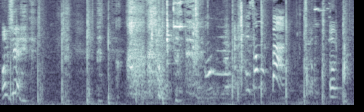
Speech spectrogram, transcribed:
엄지! 혜성 오빠.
